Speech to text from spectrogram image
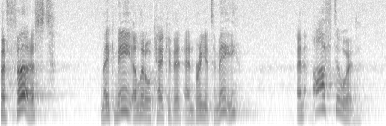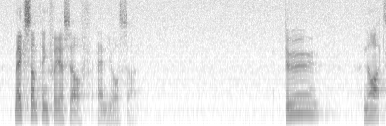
But first, make me a little cake of it and bring it to me. And afterward, Make something for yourself and your son. Do not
